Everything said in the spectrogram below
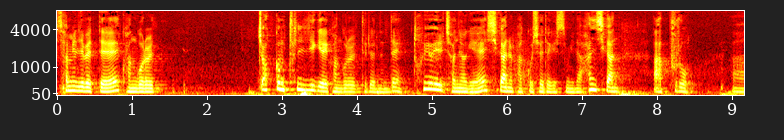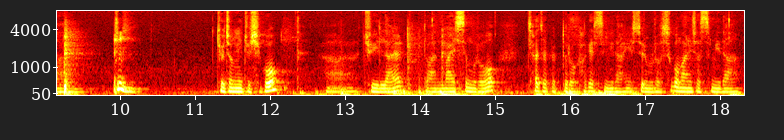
삼일 예배 때 광고를 조금 틀리게 광고를 드렸는데 토요일 저녁에 시간을 바꾸셔야 되겠습니다. 한 시간 앞으로 아, 교정해 주시고 아, 주일날 또한 말씀으로 찾아뵙도록 하겠습니다. 예수 이름으로 수고 많으셨습니다.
